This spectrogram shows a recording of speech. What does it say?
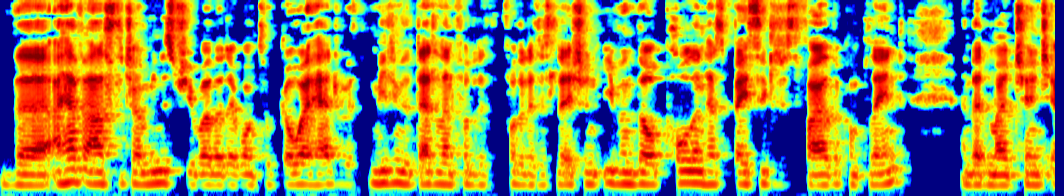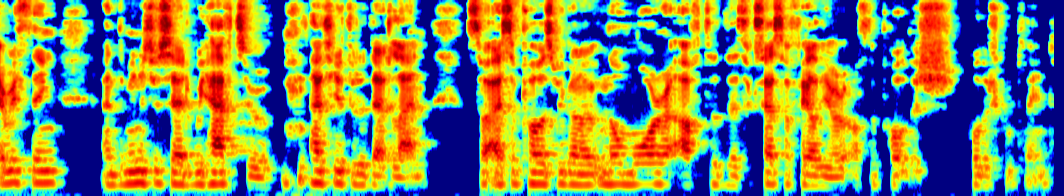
The, I have asked the German ministry whether they want to go ahead with meeting the deadline for the, for the legislation, even though Poland has basically just filed a complaint, and that might change everything. And the ministry said we have to adhere to the deadline. So I suppose we're going to know more after the success or failure of the Polish Polish complaint.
